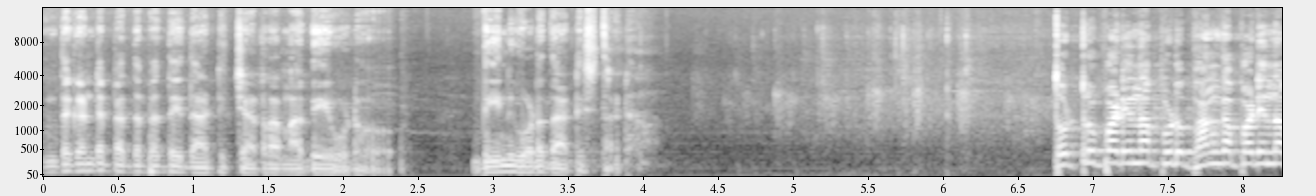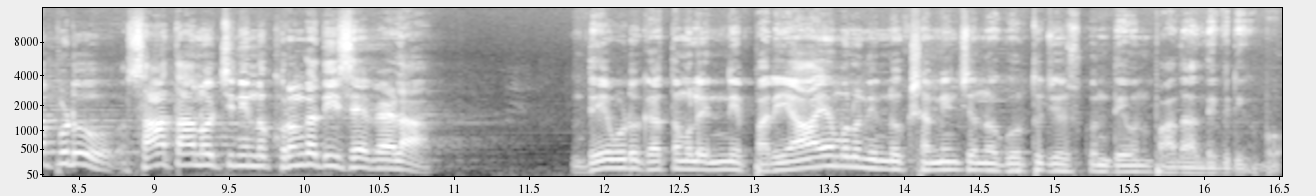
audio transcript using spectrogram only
ఇంతకంటే పెద్ద పెద్ద దాటిచ్చాడు రా నా దేవుడు. దీన్ని కూడా దాటిస్తాడు. తొట్టుపడినప్పుడు భంగపడినప్పుడు సాతాను వచ్చి నిన్ను కృంగదీసే వేళ దేవుడు గతంలో ఎన్ని పర్యాయములు నిన్ను క్షమించినో గుర్తు చేసుకుని దేవుని పాదాల దగ్గరికి పో.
